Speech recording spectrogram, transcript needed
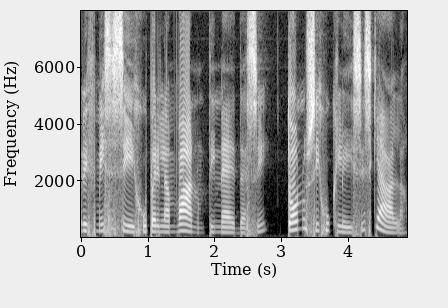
Ρυθμίσεις ήχου περιλαμβάνουν την ένταση, τόνους ήχου κλήσης και άλλα.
